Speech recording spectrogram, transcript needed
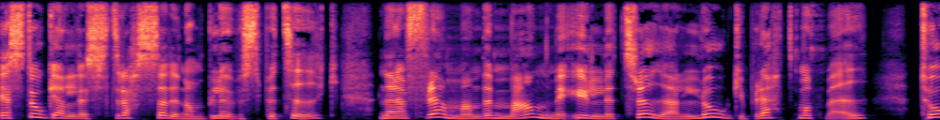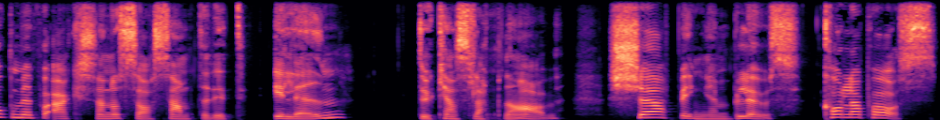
Jag stod alldeles stressad i någon blusbutik när en främmande man med ylletröja log brett mot mig, tog mig på axeln och sa samtidigt Elaine, du kan slappna av. Köp ingen blus. Kolla på oss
